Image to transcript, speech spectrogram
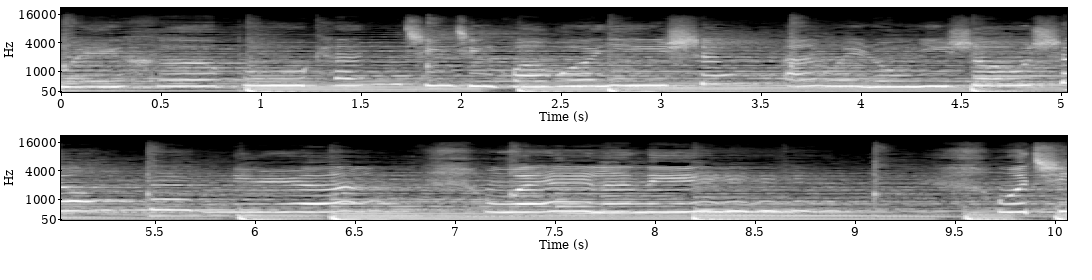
为何不肯轻轻唤我一声，安慰容易受伤的女人？为了你，我情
